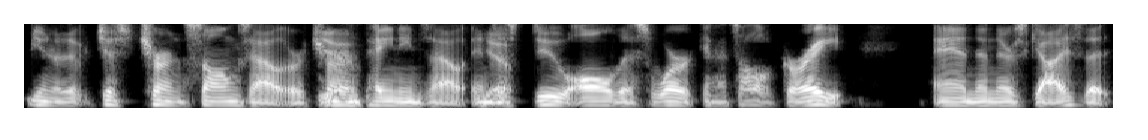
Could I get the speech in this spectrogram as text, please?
you know, that just churn songs out or churn Yeah. paintings out and Yeah. just do all this work, and it's all great. And then there's guys that,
